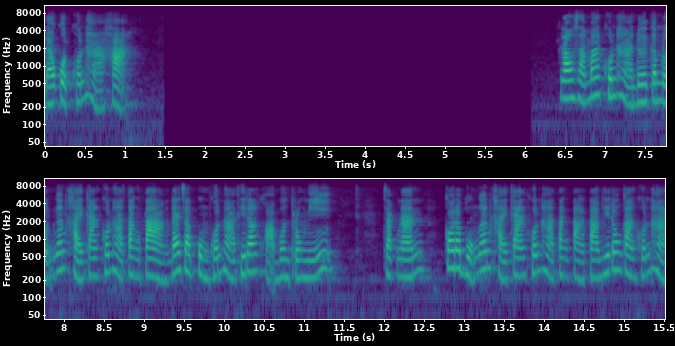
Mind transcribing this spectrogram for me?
แล้วกดค้นหาค่ะ เราสามารถค้นหาโดยกำหนดเงื่อนไขการค้นหาต่างๆ ได้จากปุ่มค้นหาที่ด้านขวาบนตรงนี้ จากนั้นก็ระบุเงื่อนไขการค้นหาต่างๆ ตามที่ต้องการค้นหา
